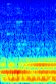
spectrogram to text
Please.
